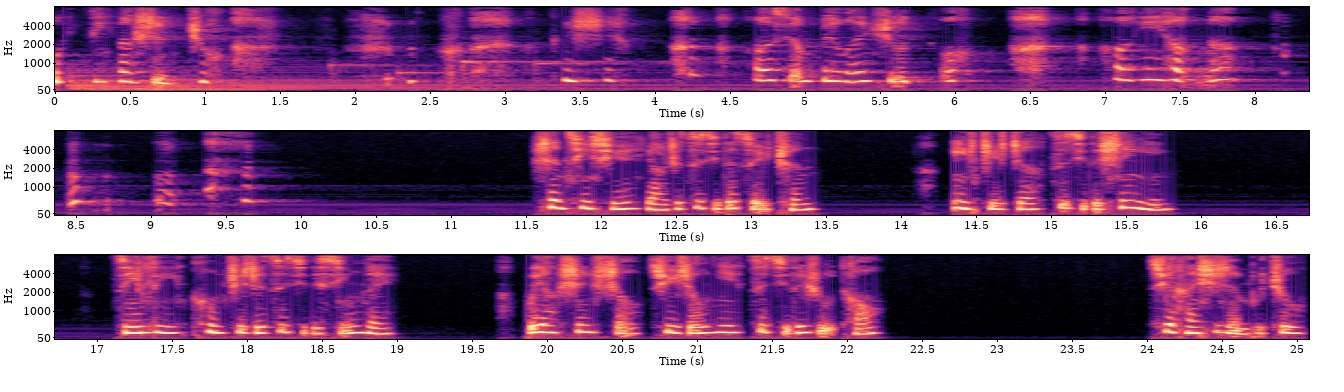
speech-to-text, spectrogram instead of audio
我一定要忍住。可是，好想被玩乳头，好痒啊！单庆雪咬着自己的嘴唇，抑制着自己的呻吟。极力控制着自己的行为，不要伸手去揉捏自己的乳头，却还是忍不住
